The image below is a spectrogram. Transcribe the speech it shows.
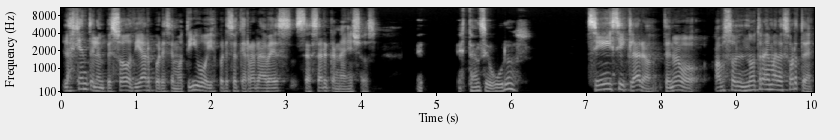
La gente lo empezó a odiar por ese motivo y es por eso que rara vez se acercan a ellos. ¿E-, ¿Están seguros? Sí, sí, claro. De nuevo, Absol no trae mala suerte.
